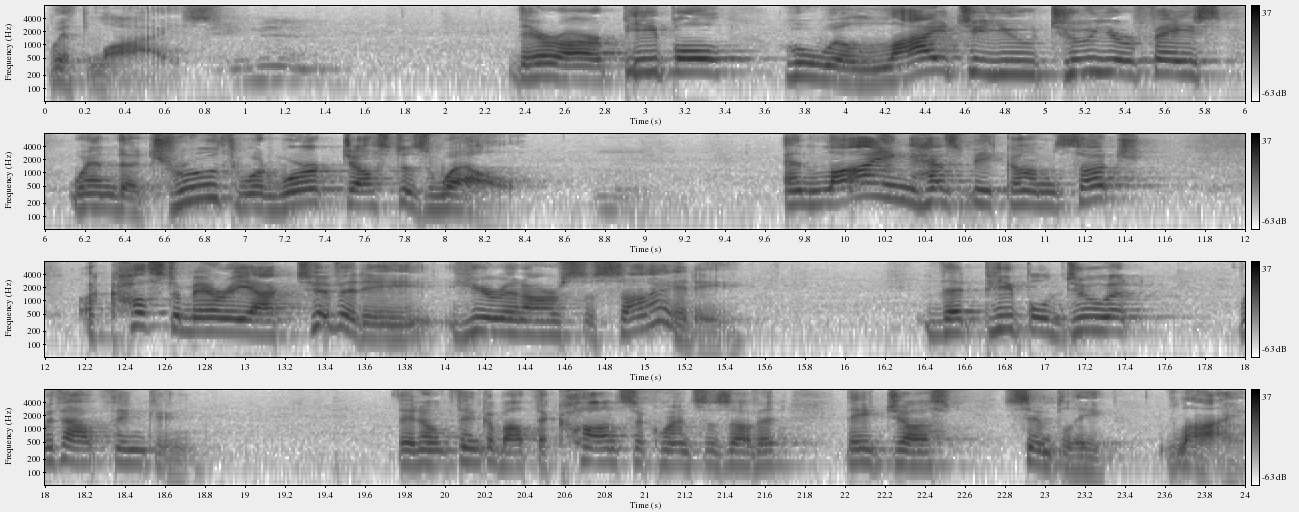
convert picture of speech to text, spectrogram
with lies. Amen. There are people who will lie to you to your face when the truth would work just as well. And lying has become such a customary activity here in our society that people do it without thinking. They don't think about the consequences of it, they just simply lie.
